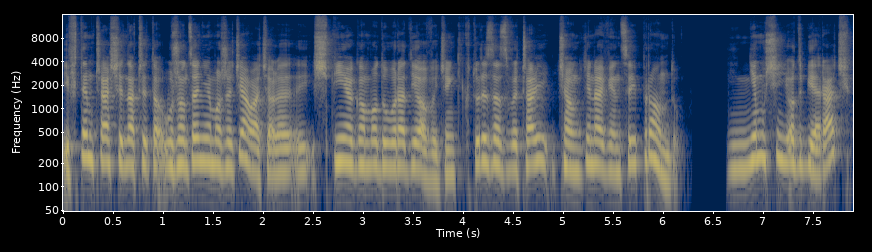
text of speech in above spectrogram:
I w tym czasie, znaczy to urządzenie może działać, ale śpi jego moduł radiowy, dzięki który zazwyczaj ciągnie najwięcej prądu nie musi odbierać.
